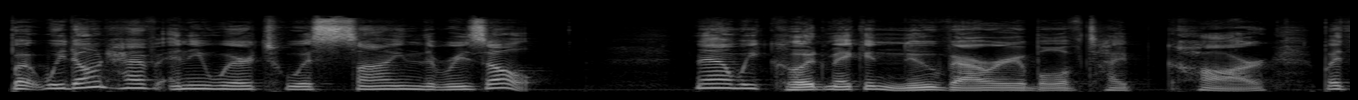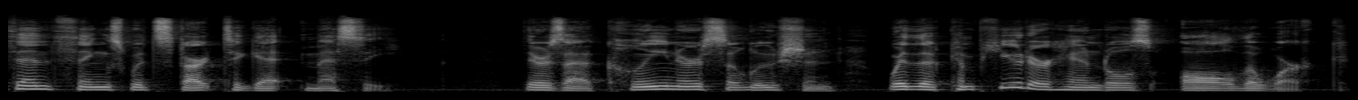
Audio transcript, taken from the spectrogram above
but we don't have anywhere to assign the result. Now we could make a new variable of type car, but then things would start to get messy there's a cleaner solution where the computer handles all the work.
